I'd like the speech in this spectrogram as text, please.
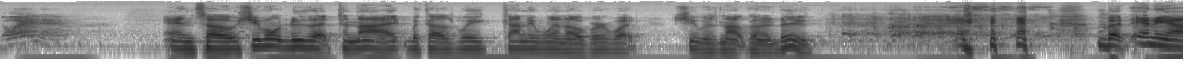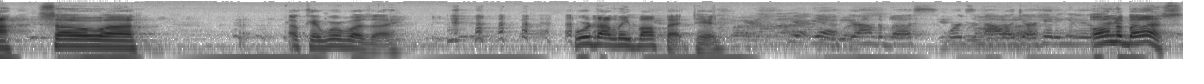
Go ahead now. And so she won't do that tonight because we kind of went over what she was not going to do. but anyhow, so, uh, okay, where was I? Where did I leave off at, Ted? Yeah, yeah. You're on the bus. Words of knowledge are hitting you. On the bus.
